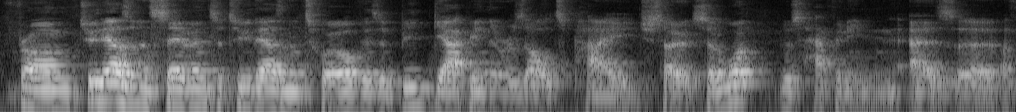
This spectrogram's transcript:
from 2007 to 2012, there's a big gap in the results page. So, so what was happening as a,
